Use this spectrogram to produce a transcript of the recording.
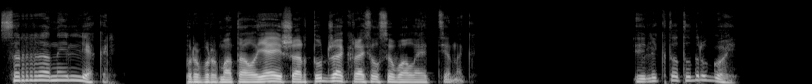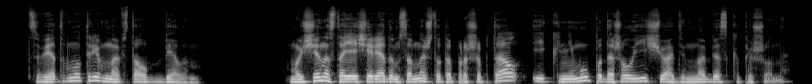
Сраный лекарь. Пробормотал я, и шар тут же окрасился в алый оттенок. Или кто-то другой. Цвет внутри вновь стал белым. Мужчина, стоящий рядом со мной, что-то прошептал, и к нему подошел еще один, но без капюшона.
